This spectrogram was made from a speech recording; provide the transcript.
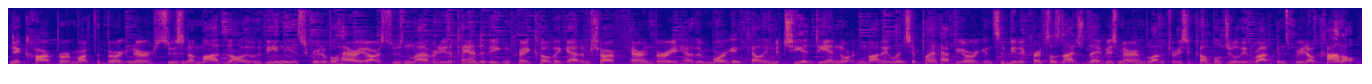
Nick Harper, Martha Bergner, Susan Ahmad, Nolly Levine, the inscrutable Harry R., Susan Laverty, the Panda Vegan, Craig Kovic, Adam Sharp, Karen Burry, Heather Morgan, Kelly Machia, Deanne Norton, Bonnie Lynch at Plant Happy Oregon, Sabina Kurtzels, Nigel Davies, Marion Blum, Teresa Coble, Julian Watkins, Breed O'Connell.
